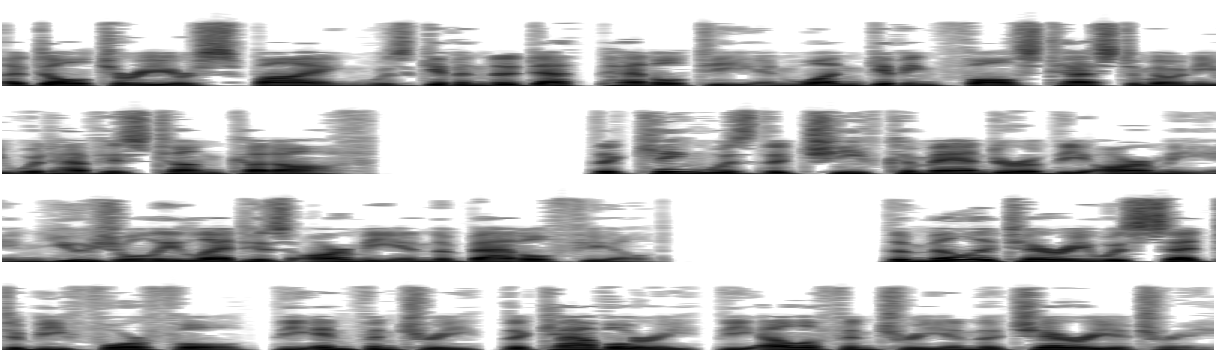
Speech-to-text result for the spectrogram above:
adultery or spying was given the death penalty and one giving false testimony would have his tongue cut off. The king was the chief commander of the army and usually led his army in the battlefield. The military was said to be fourfold, the infantry, the cavalry, the elephantry and the chariotry.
